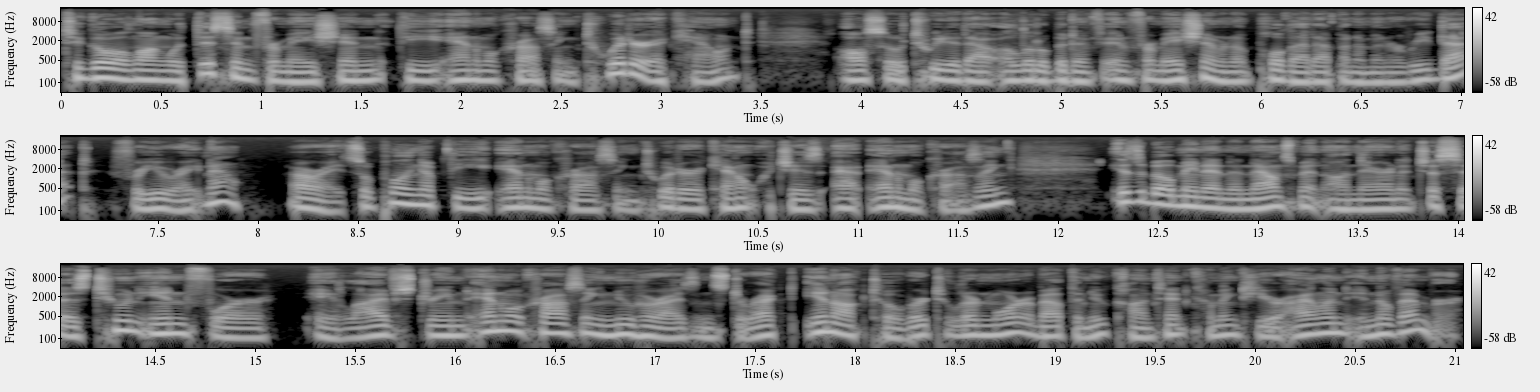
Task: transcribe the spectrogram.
to go along with this information, the Animal Crossing Twitter account also tweeted out a little bit of information. I'm going to pull that up and I'm going to read that for you right now. All right, so pulling up the Animal Crossing Twitter account, which is at Animal Crossing, Isabelle made an announcement on there and it just says tune in for a live streamed Animal Crossing New Horizons Direct in October to learn more about the new content coming to your island in November.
